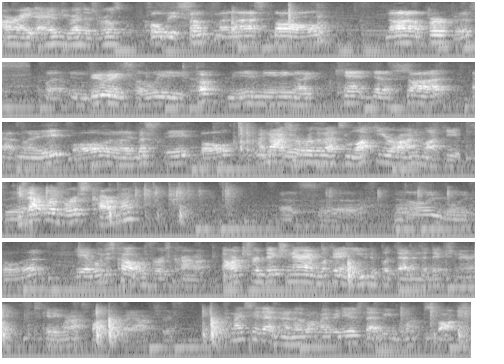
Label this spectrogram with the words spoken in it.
Alright, I hope you read those rules. Colby sunk my last ball, not on purpose, but in doing so, he hooked me, meaning I can't get a shot at my eight ball, and I missed the eight ball. I'm not sure whether that's lucky or unlucky. So, Is that reverse karma? That's, uh, no, you want to call that? Yeah, we'll just call it reverse karma. Oxford Dictionary, I'm looking at you to put that in the dictionary. Just kidding, we're not sponsored by Oxford. Didn't I say that in another one of my videos that we weren't sponsored,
